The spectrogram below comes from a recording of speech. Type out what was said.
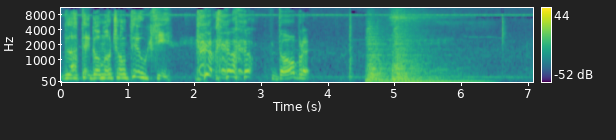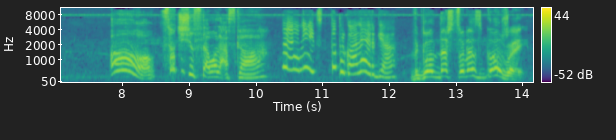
dlatego moczą tyłki. Dobre. O, co ci się stało, laska? E, nic, to tylko alergia. Wyglądasz coraz gorzej.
